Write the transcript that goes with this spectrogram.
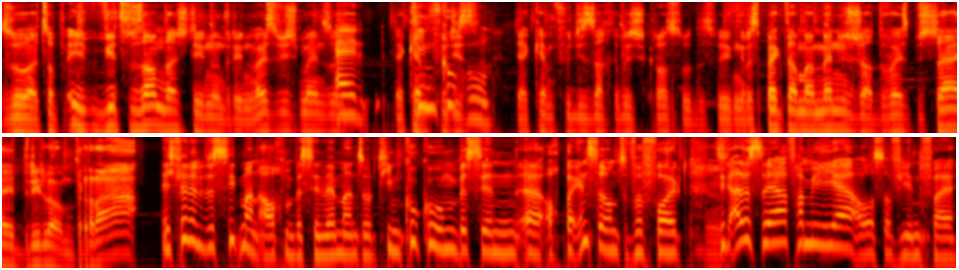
so, als ob wir zusammen da stehen und reden. Weißt du, wie ich meine? So, Ey, der, kämpft für die, der kämpft für die Sache richtig krass. So. Deswegen Respekt an meinen Manager. Du weißt Bescheid. Drilon, bra. Ich finde, das sieht man auch ein bisschen, wenn man so Team Kuku ein bisschen äh, auch bei Insta und so verfolgt. Sieht alles sehr familiär aus, auf jeden Fall.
